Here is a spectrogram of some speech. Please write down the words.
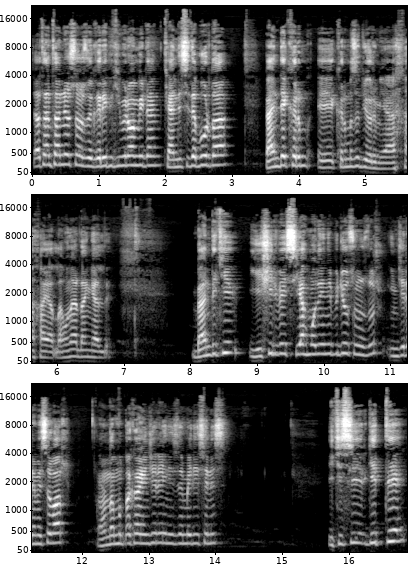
Zaten tanıyorsunuz Grip 2011'den. Kendisi de burada. Ben de kırm e, kırmızı diyorum ya. Hay Allah o nereden geldi? Bendeki yeşil ve siyah modelini biliyorsunuzdur. İncelemesi var. Onu da mutlaka inceleyin izlemediyseniz. İkisi gitti.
